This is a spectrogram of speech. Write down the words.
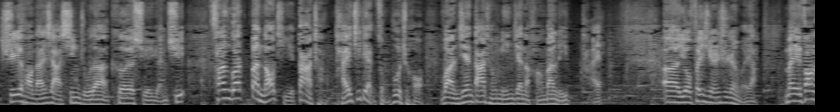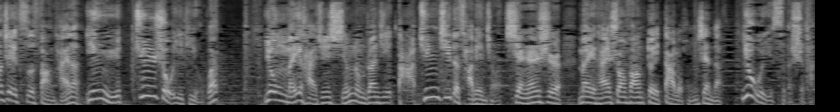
十一号南下新竹的科学园区，参观半导体大厂台积电总部之后，晚间搭乘民间的航班离台。呃，有分析人士认为啊，美方的这次访台呢，应与军售议题有关。用美海军行动专机打军机的擦边球，显然是美台双方对大陆红线的又一次的试探。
